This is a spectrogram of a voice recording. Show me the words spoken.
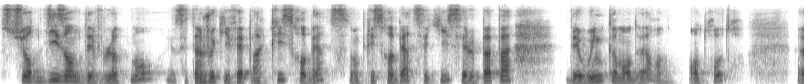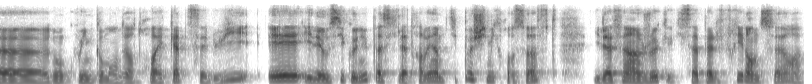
Sur 10 ans de développement, c'est un jeu qui est fait par Chris Roberts. Donc, Chris Roberts, c'est qui? C'est le papa des Wing Commander, entre autres. Euh, donc, Wing Commander 3 et 4, c'est lui. Et il est aussi connu parce qu'il a travaillé un petit peu chez Microsoft. Il a fait un jeu qui qui s'appelle Freelancer.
